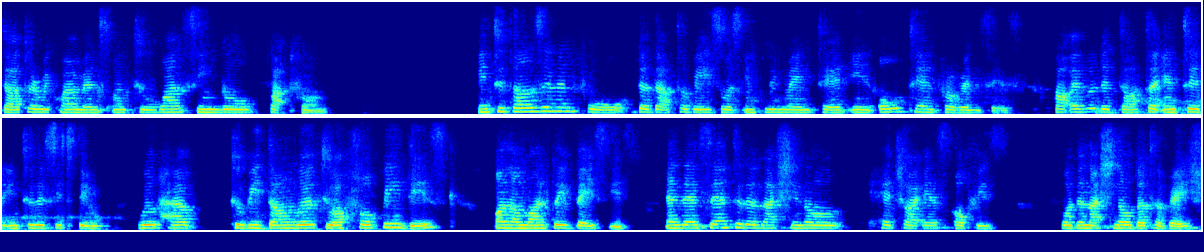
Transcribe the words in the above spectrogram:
data requirements onto one single platform. In 2004, the database was implemented in all 10 provinces. However, the data entered into the system will have to be downloaded to a floppy disk on a monthly basis and then sent to the National HIS office for the national database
